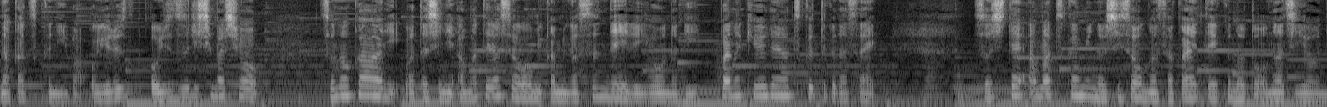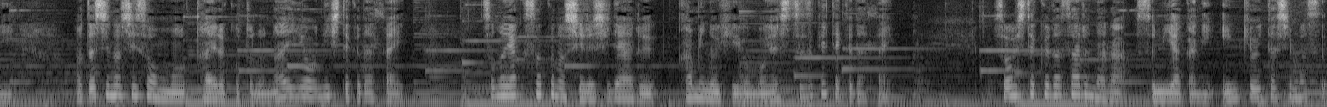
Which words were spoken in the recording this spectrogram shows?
中津国はお譲りしましょう。その代わり私にアマテラス大神が住んでいるような立派な宮殿を作ってください。そして天津神の子孫が栄えていくのと同じように私の子孫も絶えることのないようにしてくださいその約束の印である神の火を燃やし続けてくださいそうしてくださるなら速やかに隠居いたします。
